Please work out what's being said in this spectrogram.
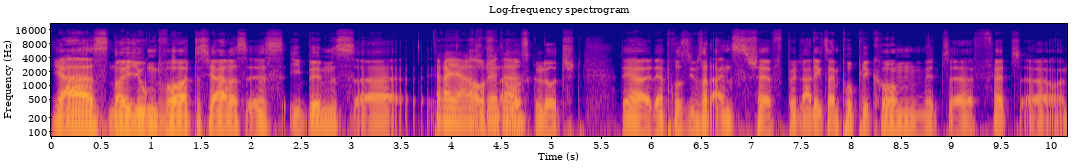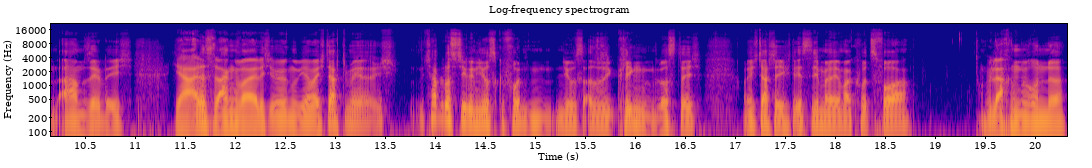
Ja, das neue Jugendwort des Jahres ist IBIMS. Äh, Drei Jahre auch schon später. ausgelutscht. Der, der ProSieben Sat 1-Chef beleidigt sein Publikum mit äh, fett äh, und armselig. Ja, alles langweilig irgendwie, aber ich dachte mir, ich, ich habe lustige News gefunden. News, also sie klingen lustig. Und ich dachte, ich lese die mal, mal kurz vor. Wir lachen eine Runde.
